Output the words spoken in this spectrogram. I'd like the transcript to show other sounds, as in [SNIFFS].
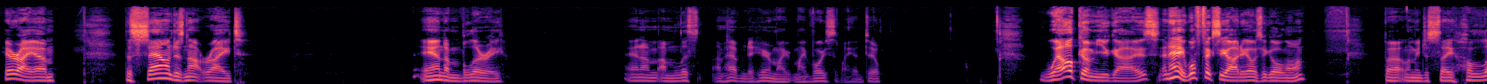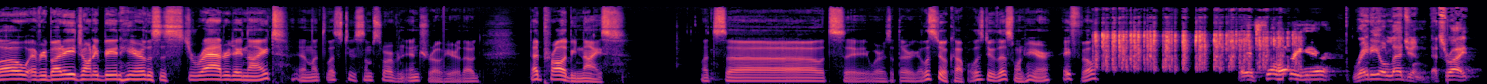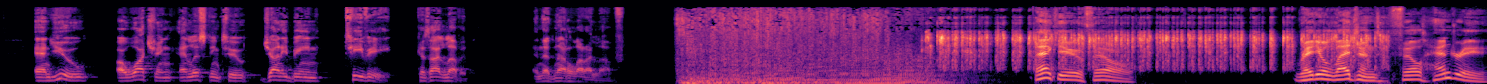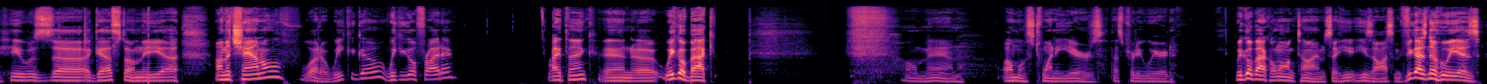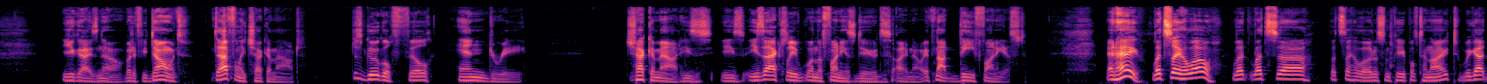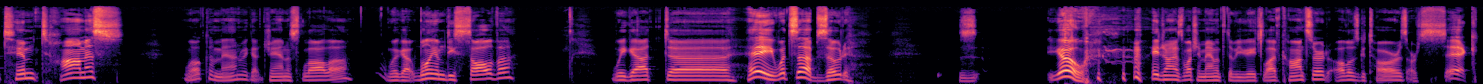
Here I am. The sound is not right, and I'm blurry, and I'm I'm listen I'm having to hear my my voice in my head too. Welcome, you guys, and hey, we'll fix the audio as we go along. But let me just say hello, everybody. Johnny Bean here. This is Saturday night, and let's let's do some sort of an intro here. That would that'd probably be nice. Let's uh let's see. Where is it? There we go. Let's do a couple. Let's do this one here. Hey, Phil. Hey, it's Phil Hendrie here, radio legend. That's right. And you are watching and listening to Johnny Bean TV because I love it. And there's not a lot I love. Thank you, Phil. Radio legend Phil Hendrie. He was uh, a guest on the uh, on the channel. What a week ago? A week ago Friday, I think. And uh, we go back. Oh man, almost twenty years. That's pretty weird. We go back a long time, so he he's awesome. If you guys know who he is, you guys know. But if you don't, definitely check him out. Just Google Phil Hendrie. Check him out. He's he's he's actually one of the funniest dudes I know, if not the funniest. And hey, let's say hello. Let let's uh let's say hello to some people tonight. We got Tim Thomas. Welcome, man. We got Janice Lala. We got William DeSalva. We got uh hey, what's up, Zod Z- Yo! [LAUGHS] [LAUGHS] hey, John, I was watching Mammoth WVH live concert. All those guitars are sick.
